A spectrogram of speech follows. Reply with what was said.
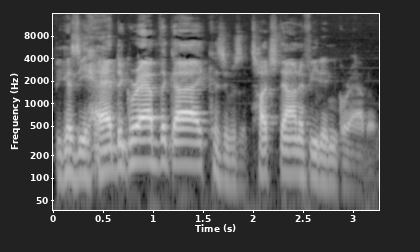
because he had to grab the guy because it was a touchdown if he didn't grab him.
